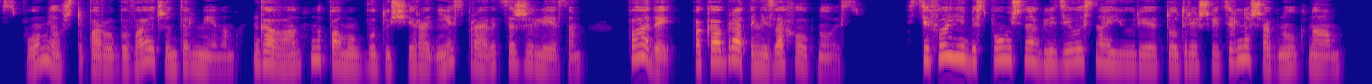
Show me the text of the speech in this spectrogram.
Вспомнил, что порой бывают джентльменом. Галантно помог будущей родне справиться с железом. «Падай, пока обратно не захлопнулась». Стефания беспомощно огляделась на Юрия, тот решительно шагнул к нам.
